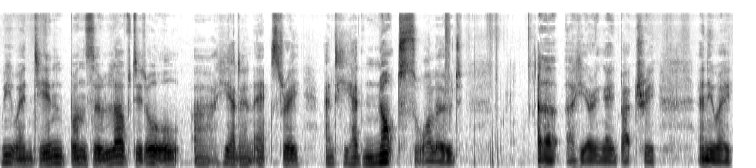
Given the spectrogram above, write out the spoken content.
we went in. Bonzo loved it all. Uh, he had an x ray and he had not swallowed uh, a hearing aid battery. Anyway,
